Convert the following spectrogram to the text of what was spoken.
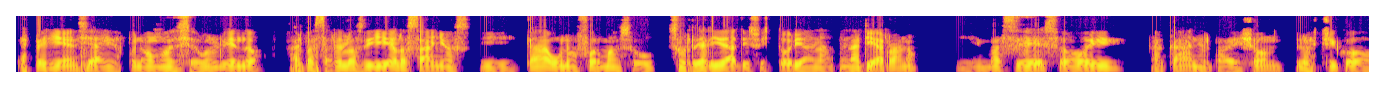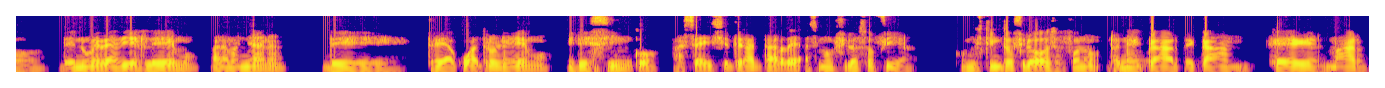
experiencia y después nos vamos desenvolviendo al pasar de los días, los años y cada uno forma su, su realidad y su historia en la, en la tierra, ¿no? Y en base a eso, hoy acá en el pabellón, los chicos de 9 a 10 leemos a la mañana, de 3 a 4 leemos y de 5 a 6, 7 de la tarde hacemos filosofía con distintos filósofos, ¿no? René Descartes, Kant, Hegel, Marx.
